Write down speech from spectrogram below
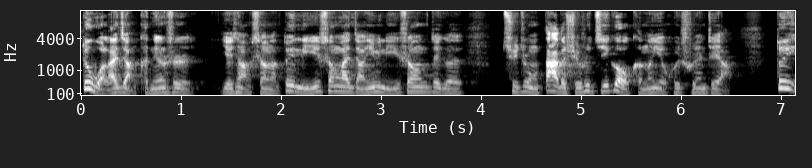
对我来讲肯定是。影响深了。对李医生来讲，因为李医生这个去这种大的学术机构，可能也会出现这样。对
